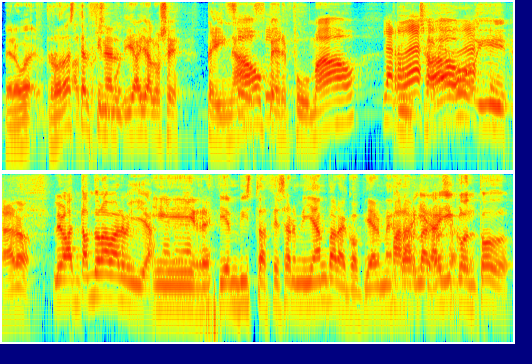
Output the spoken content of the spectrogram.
Pero rodaste al, próximo final. día ya lo sé. Peinado, Sí, sí. perfumado, La rodaje, duchado la rodaje. y Claro. levantando la barbilla. Y recién visto a César Millán para copiar mejor para ir la ahí con todo.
